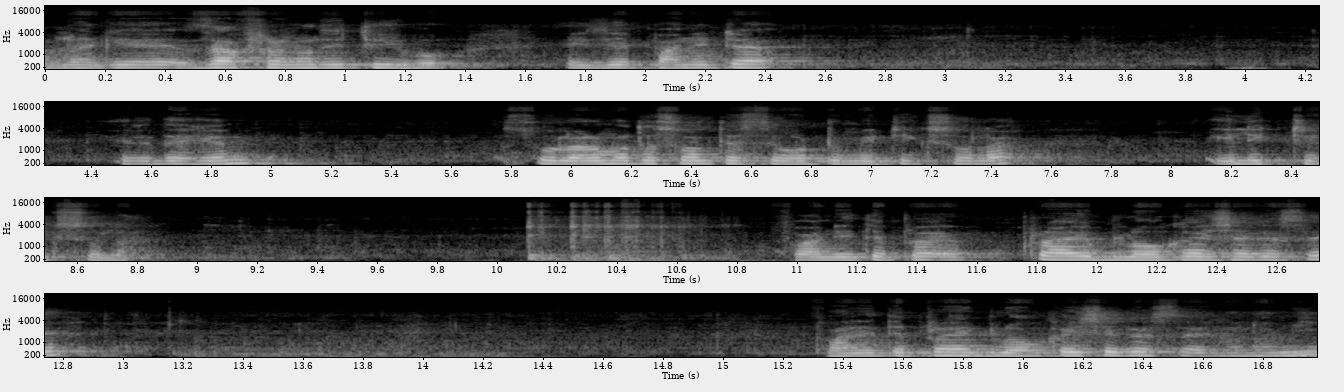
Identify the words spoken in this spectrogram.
আপনাকে জাফরানও দিতে হইব। এই যে পানিটা, এই যে দেখেন, সোলার মতো চলতেছে অটোমেটিক সোলা ইলেকট্রিক সোলা পানিতে প্রায় প্রায় ব্লক এসে গেছে। পানিতে প্রায় ব্লক এসে গেছে। এখন আমি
